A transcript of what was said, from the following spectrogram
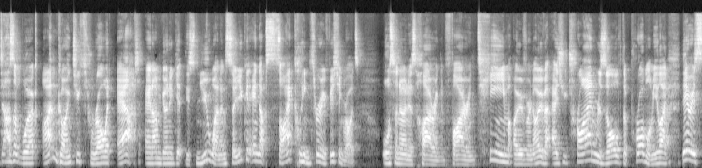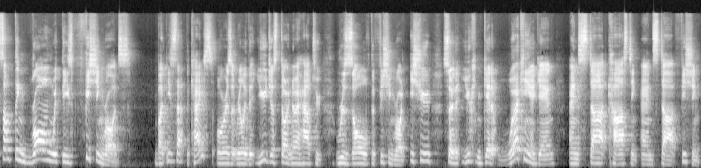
doesn't work. I'm going to throw it out and I'm going to get this new one. And so you could end up cycling through fishing rods also known as hiring and firing team over and over as you try and resolve the problem. You're like, there is something wrong with these fishing rods. But is that the case? Or is it really that you just don't know how to resolve the fishing rod issue so that you can get it working again and start casting and start fishing?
